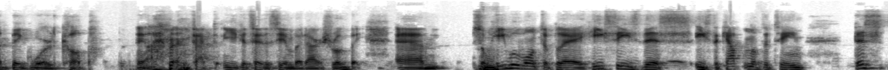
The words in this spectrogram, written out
a big World Cup. In fact, you could say the same about Irish rugby. Um, so mm. he will want to play. He sees this. He's the captain of the team. This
